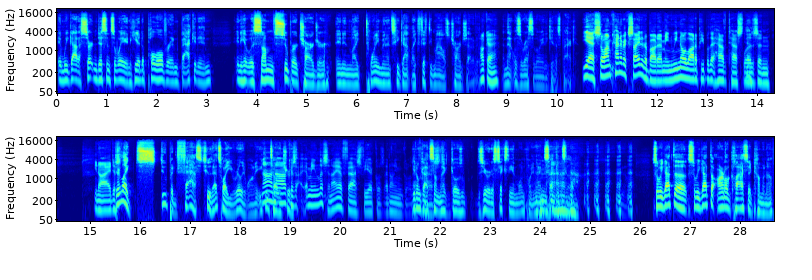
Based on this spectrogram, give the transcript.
and we got a certain distance away and he had to pull over and back it in. And it was some supercharger. And in like 20 minutes, he got like 50 miles charged out of it. Okay. And that was the rest of the way to get us back. Yeah, so I'm kind of excited about it. I mean, we know a lot of people that have Teslas, and you know, I just They're like stupid fast too. That's why you really want it. You no, can tell no, the truth. because I mean, listen, I have fast vehicles. I don't even go. You don't got something that goes zero to 60 in 1.9 seconds though. You know. So we got the so we got the Arnold Classic coming up.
